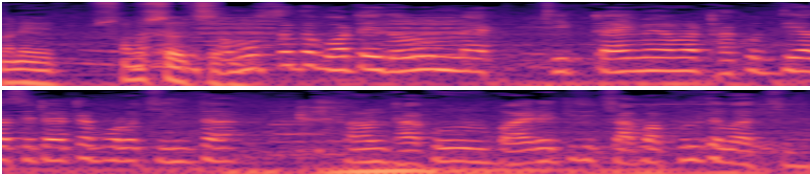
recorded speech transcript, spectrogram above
মানে সমস্যা হচ্ছে? সমস্যা তো বটেই। ধরুন এক ঠিক টাইমে আমরা ঠাকুর দেওয়া সেটা একটা বড় চিন্তা। কারণ ঠাকুর বাইরে কিছু চাপা খুলতে পারছি না।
